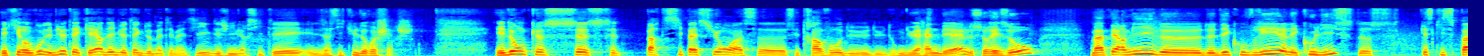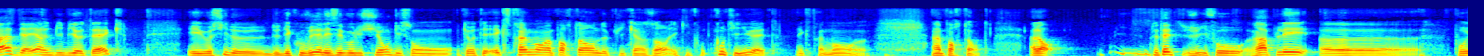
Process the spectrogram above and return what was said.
et qui regroupe des bibliothécaires, des bibliothèques de mathématiques, des universités et des instituts de recherche. Et donc participation à ce, ces travaux du, du, RNBM, de ce réseau, m'a permis de, découvrir les coulisses de qu'est-ce qui se passe derrière une bibliothèque et aussi de, découvrir les évolutions qui, ont été extrêmement importantes depuis 15 ans et qui continuent à être extrêmement euh, importantes. Alors, peut-être il faut rappeler, euh, pour,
